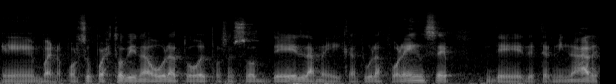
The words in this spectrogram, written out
Eh, bueno, por supuesto viene ahora todo el proceso de la medicatura forense, de determinar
